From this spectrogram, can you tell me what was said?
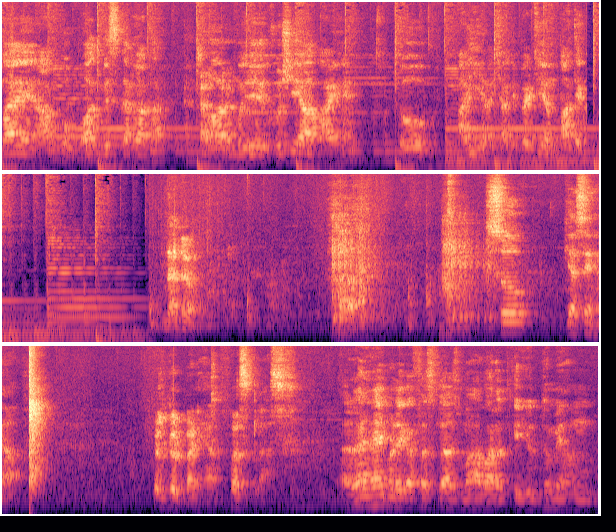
मैं आपको बहुत मिस कर रहा था और मुझे खुशी आप आए हैं। तो आइए आचार्य बैठिए हम बातें धन्यवाद सो कैसे हैं आप? बिल्कुल बढ़िया फ़र्स्ट क्लास रहना ही पड़ेगा फ़र्स्ट क्लास महाभारत के युद्ध में हम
